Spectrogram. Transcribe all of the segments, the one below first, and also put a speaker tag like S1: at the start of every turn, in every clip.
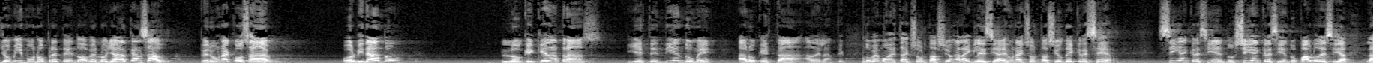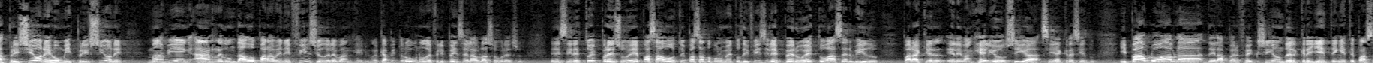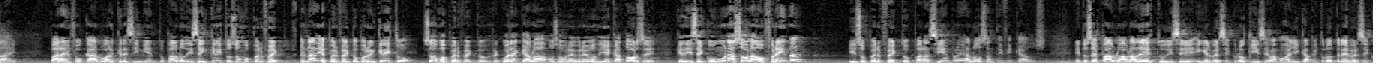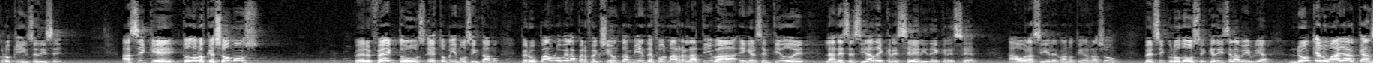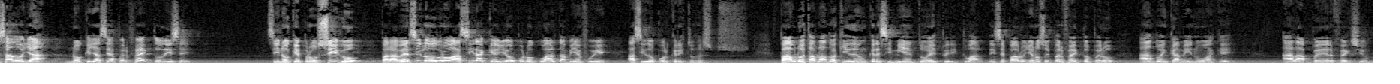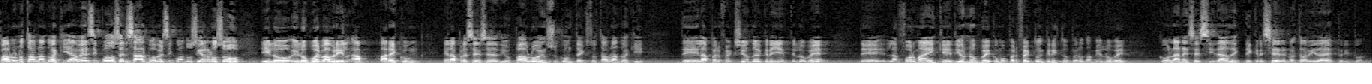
S1: yo mismo no pretendo haberlo ya alcanzado, pero una cosa hago, olvidando lo que queda atrás y extendiéndome a lo que está adelante. Cuando vemos esta exhortación a la iglesia, es una exhortación de crecer. Sigan creciendo, sigan creciendo. Pablo decía, las prisiones o mis prisiones más bien han redundado para beneficio del Evangelio. En el capítulo 1 de Filipenses él habla sobre eso. Es decir, estoy preso, he pasado, estoy pasando por momentos difíciles, pero esto ha servido para que el, Evangelio siga, siga creciendo. Y Pablo habla de la perfección del creyente en este pasaje para enfocarlo al crecimiento. Pablo dice, en Cristo somos perfectos. Nadie es perfecto, pero en Cristo somos perfectos. Recuerdan que hablábamos sobre Hebreos 10:14, que dice, con una sola ofrenda hizo perfectos para siempre a los santificados. Entonces Pablo habla de esto, dice en el versículo 15, vamos allí, capítulo 3, versículo 15, dice, así que todos los que somos perfectos, esto mismo sintamos. Pero Pablo ve la perfección también de forma relativa en el sentido de la necesidad de crecer y de crecer. Ahora sí, el hermano tiene razón. Versículo 12, ¿qué dice la Biblia? No que lo haya alcanzado ya, no que ya sea perfecto, dice, sino que prosigo para ver si logro hacer aquello por lo cual también fui sido por Cristo Jesús. Pablo está hablando aquí de un crecimiento espiritual. Dice Pablo, yo no soy perfecto, pero ando en camino a qué? A la perfección. Pablo no está hablando aquí a ver si puedo ser salvo, a ver si cuando cierro los ojos y, lo, y los vuelvo a abrir aparezco en la presencia de Dios. Pablo en su contexto está hablando aquí de la perfección del creyente. Lo ve de la forma en que Dios nos ve como perfecto en Cristo, pero también lo ve con la necesidad de, crecer en nuestra vida espiritual.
